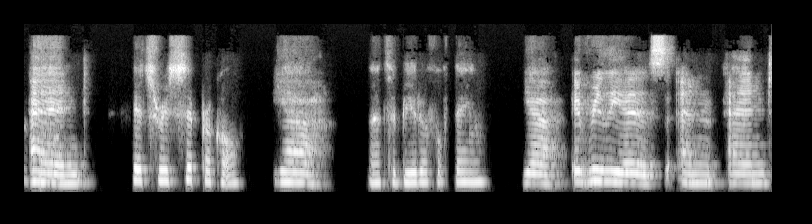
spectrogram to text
Of and course. it's reciprocal. Yeah. That's a beautiful thing. Yeah it really is. And and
